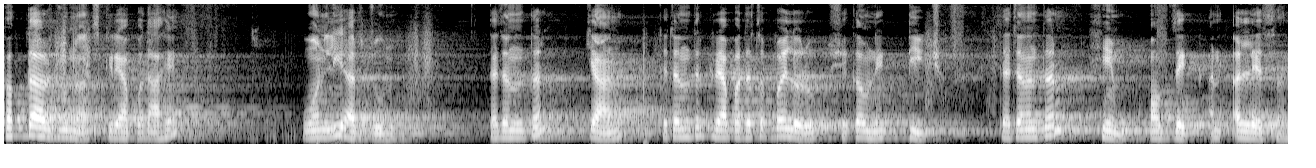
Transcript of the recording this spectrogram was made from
फक्त अर्जुनच क्रियापद आहे. ओनली अर्जुन. त्याच्यानंतर कॅन त्याच्यानंतर क्रियापदाचं पहिलं रूप शिकवणे टीच त्याच्यानंतर हिम ऑब्जेक्ट आणि a lesson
